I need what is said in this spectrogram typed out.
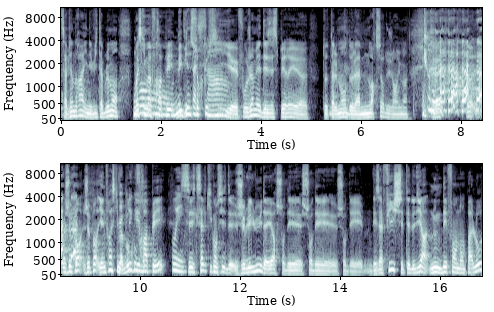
ça viendra inévitablement. Moi, ce qui m'a frappé, mais bien sûr que si, il faut jamais désespérer euh, totalement de la noirceur du genre humain. Euh, je pense, je pense, il y a une phrase qui m'a beaucoup frappé. Oui. C'est celle qui consiste, je l'ai lu d'ailleurs sur des, sur des, sur des, des affiches, c'était de dire nous ne défendons pas l'eau,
